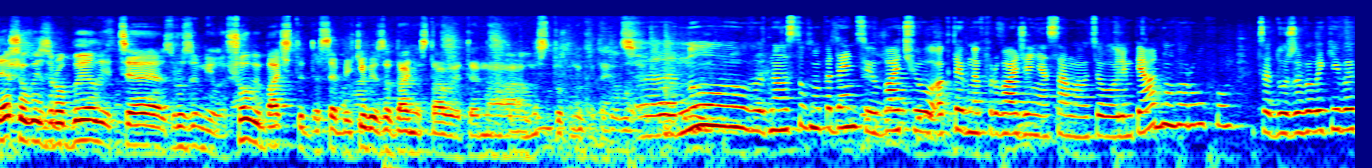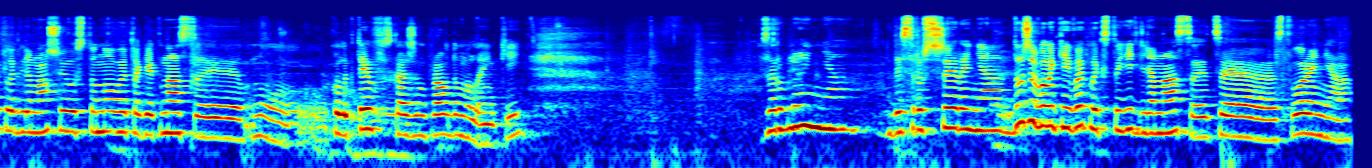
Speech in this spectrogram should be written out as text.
те, що ви зробили, це зрозуміло. Що ви бачите для себе, які ви завдання ставите на наступну каденцію? Е, Ну, наступну каденцію бачу активне впровадження саме цього олімпіадного руху. Це дуже великий виклик для нашої установи, так як в нас е, ну, колектив, скажімо, правда, маленький. Заробляння, десь розширення. Дуже великий виклик стоїть для нас е, це створення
